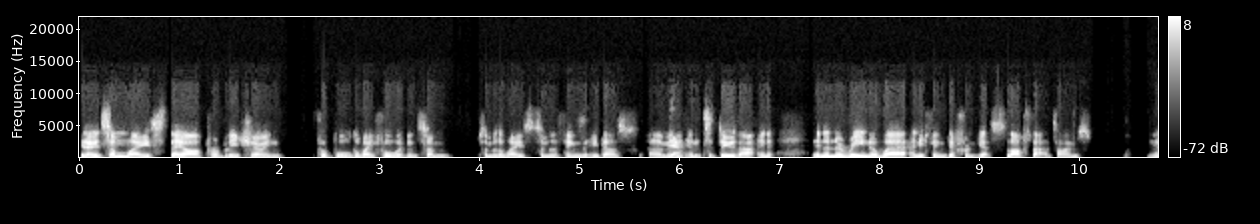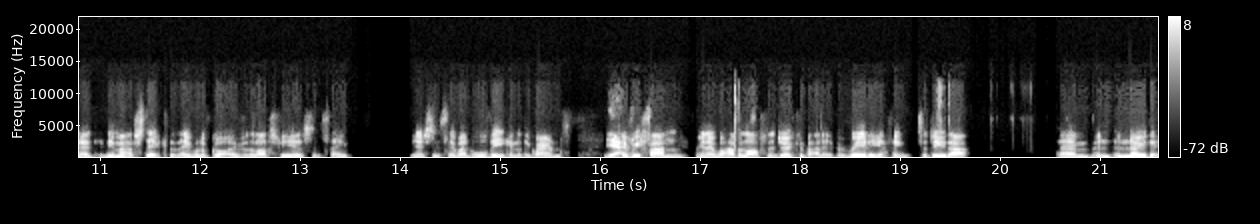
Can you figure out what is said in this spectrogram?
you know, in some ways, they are probably showing football the way forward in some some of the ways, some of the things that he does. Um, yeah. and, and, to do that in in an arena where anything different gets laughed at at times, you know, the amount of stick that they will have got over the last few years since they, you know, since they went all vegan at the ground. Yeah. Every fan, you know, will have a laugh and a joke about it. But really, I think to do that um, and, and, know that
